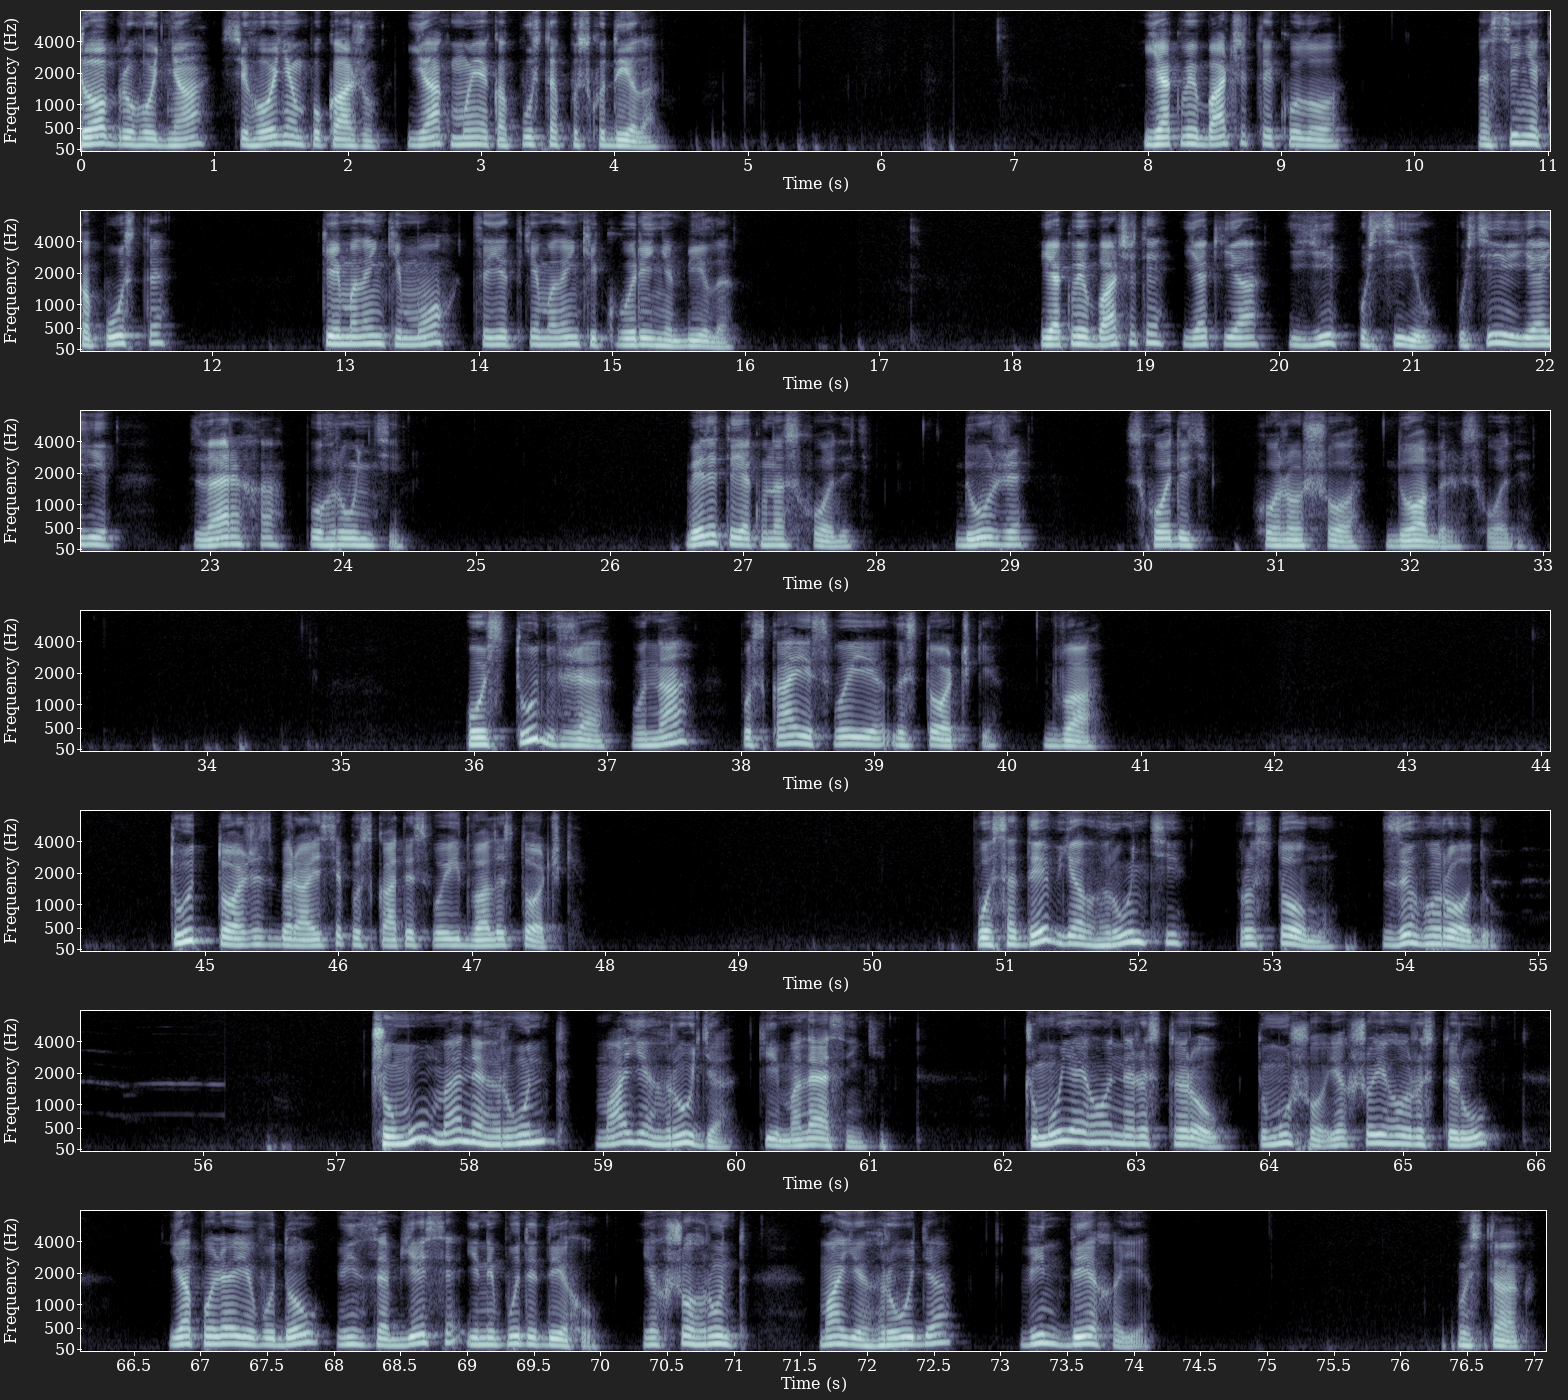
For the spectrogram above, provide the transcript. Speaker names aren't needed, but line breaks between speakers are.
Доброго дня! Сьогодні я вам покажу, як моя капуста посходила. Як ви бачите коло насіння капусти, такий маленький мох, це є таке маленьке коріння біле. Як ви бачите, як я її посіяв. Посіяв я її зверха по ґрунті. Видите, як вона сходить? Дуже сходить хорошо, добре сходить. Ось тут вже вона пускає свої листочки. Два. Тут теж збираюся пускати свої два листочки. Посадив я в ґрунті простому, з городу. Чому в мене ґрунт має грудя ті малесенькі? Чому я його не розтирав? Тому що, якщо його розтиру, я поляю водою, він заб'ється і не буде дихав. Якщо ґрунт має грудя, він дихає. Ось так.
